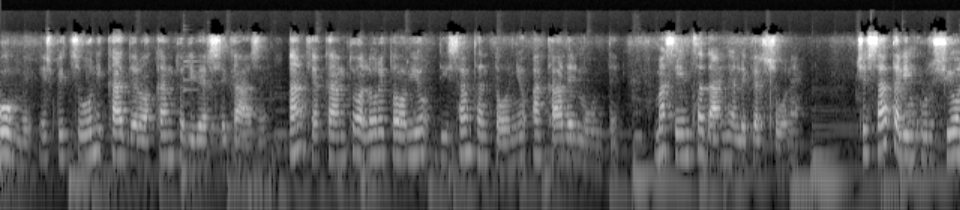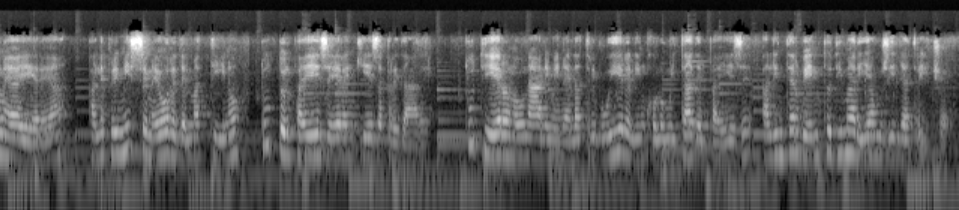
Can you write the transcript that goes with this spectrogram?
Bombe e spezzoni caddero accanto a diverse case, anche accanto all'oratorio di Sant'Antonio a Ca del Monte, ma senza danni alle persone. Cessata l'incursione aerea, alle primissime ore del mattino tutto il paese era in chiesa a pregare. Tutti erano unanimi nell'attribuire l'incolumità del paese all'intervento di Maria Ausiliatrice.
